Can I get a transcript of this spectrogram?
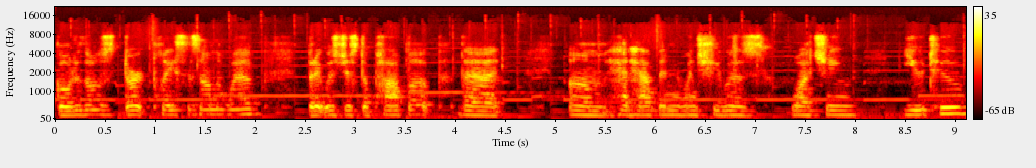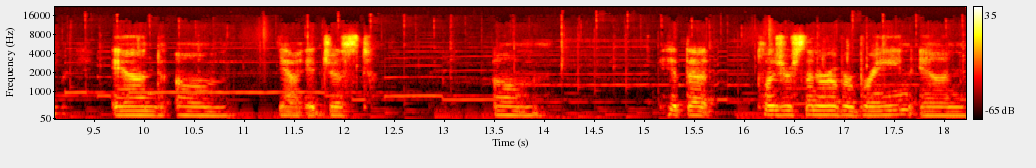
go to those dark places on the web but it was just a pop-up that um, had happened when she was watching YouTube, and um, yeah, it just um, hit that pleasure center of her brain, and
